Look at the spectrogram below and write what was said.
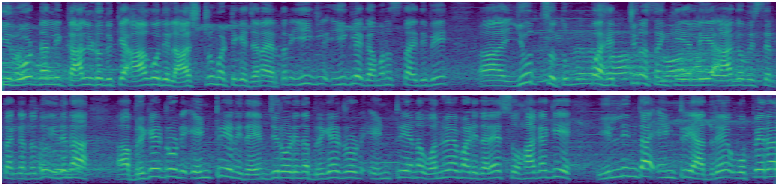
ಈ ರೋಡ್ನಲ್ಲಿ ಕಾಲಿಡೋದಕ್ಕೆ ಆಗೋದಿಲ್ಲ. ಅಷ್ಟರ ಮಟ್ಟಿಗೆ ಜನ ಇರ್ತಾರೆ. ಈಗಲೇ ಈಗಲೇ ಗಮನಿಸ್ತಾ ಇದ್ದೀವಿ. ಯೂತ್ಸ್ ತುಂಬಾ ಹೆಚ್ಚಿನ ಸಂಖ್ಯೆಯಲ್ಲಿ ಆಗಮಿಸ್ತಿರ್ತಕ್ಕಂಥದ್ದು ಇದನ್ನ ಬ್ರಿಗೇಡ್ ರೋಡ್ ಎಂಟ್ರಿ ಏನಿದೆ ಎಂ ಜಿ ಇಂದ ಬ್ರಿಗೇಡ್ ರೋಡ್ ಎಂಟ್ರಿಯನ್ನು ಒನ್ ವೇ ಮಾಡಿದ್ದಾರೆ. ಸೊ ಹಾಗಾಗಿ ಇಲ್ಲಿಂದ ಎಂಟ್ರಿ ಆದ್ರೆ ಒಪೇರಾ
